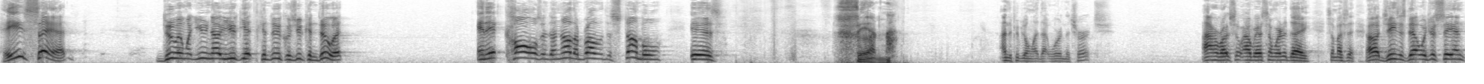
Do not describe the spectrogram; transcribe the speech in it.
He said, doing what you know you get can do because you can do it, and it causes another brother to stumble is sin. I know people don't like that word in the church. I, wrote some, I read somewhere today, somebody said, oh, Jesus dealt with your sin.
